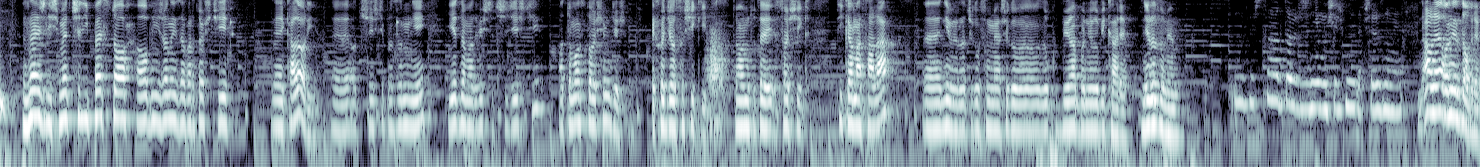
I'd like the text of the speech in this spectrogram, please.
znaleźliśmy, czyli pesto o obniżonej zawartości e, kalorii e, o 30% mniej. Jedno ma 230, a to ma 180. Jak chodzi o sosiki, to mamy tutaj sosik tikka masala. E, Nie wiem dlaczego w sumie ja się go kupiła, bo nie lubi kary. Nie rozumiem. Wiesz co, dobrze, że nie musisz mnie zawsze rozumieć. Ale on jest dobry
